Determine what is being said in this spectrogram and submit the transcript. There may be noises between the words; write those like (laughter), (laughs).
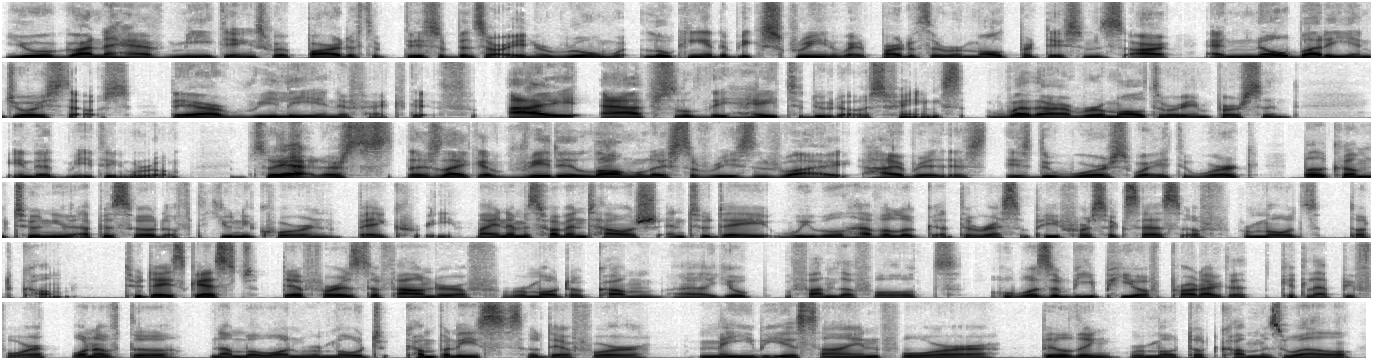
you're going to have meetings where part of the participants are in a room looking at a big screen where part of the remote participants are, and nobody enjoys those. They are really ineffective. I absolutely hate to do those things, whether I'm remote or in person in that meeting room. So yeah, there's there's like a really long list of reasons why hybrid is, is the worst way to work. Welcome to a new episode of the Unicorn Bakery. My name is Fabian Tausch, and today we will have a look at the recipe for success of remote.com. Today's guest, therefore, is the founder of remote.com, uh, Job van der Voort, who was a VP of product at GitLab before, one of the number one remote companies, so therefore maybe a sign for building remote.com as well.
